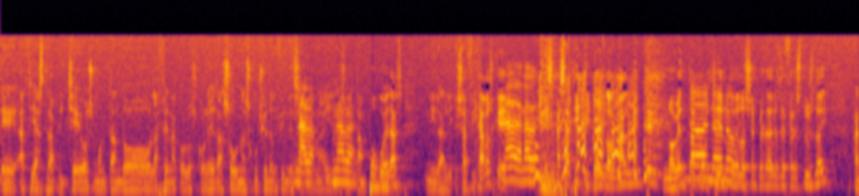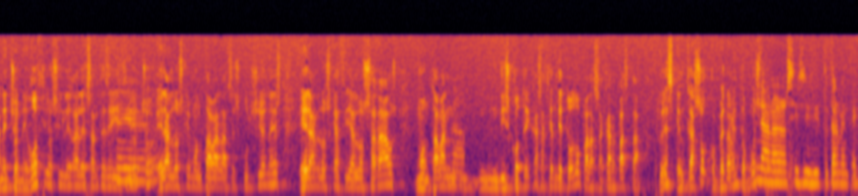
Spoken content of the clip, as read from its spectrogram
eh, hacías trapicheos montando la cena con los colegas o una excursión el fin de Nada, semana? y, nada. O sea, tampoco eras ni la... O sea, fijaros que Nada, nada. es, es atípico. ¿eh? Normalmente el 90% No, no, no. de los emprendedores de First Tuesday han hecho negocios ilegales antes de 18, Eh. eran los que montaban las excursiones, eran los que hacían los saraos, montaban discotecas, hacían de todo para sacar pasta. Tú eres el caso completamente opuesto. No, no, no, sí, sí, sí, totalmente.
